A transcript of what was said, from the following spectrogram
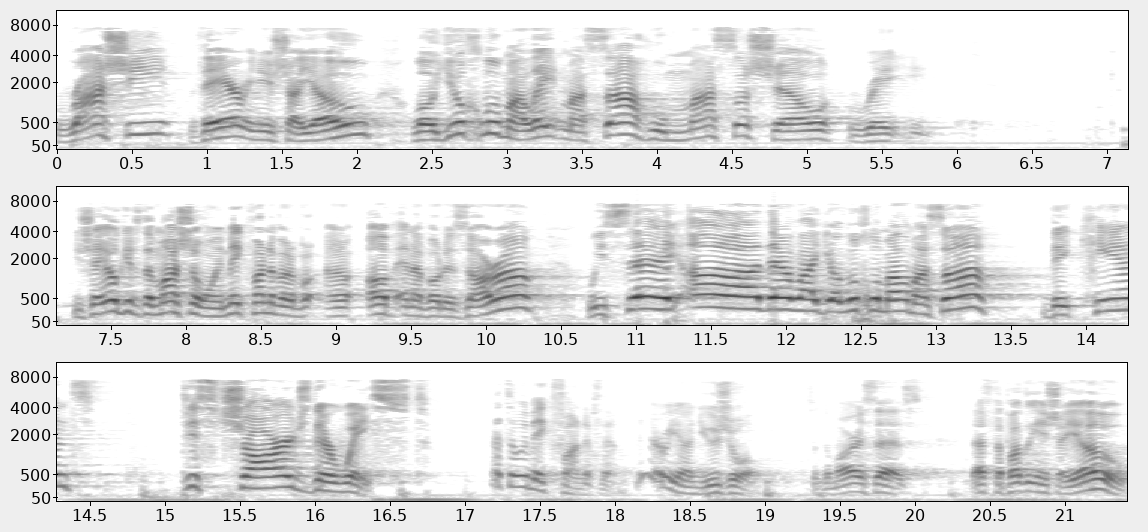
Rashi there in Yeshayahu, lo yuchlu malet masa hu masa shel rei. Yeshayahu gives the mashal when we make fun of, of an avodah zara, we say, ah, oh, they're like yuchlu mal masa. They can't discharge their waste. That's how we make fun of them. Very unusual. So Gemara says, that's the Pasuk in Shayahu.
